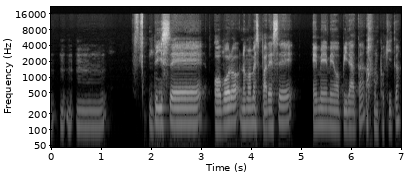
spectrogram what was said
mm, mm, mm, dice Oboro, no mames, parece MMO pirata, un poquito.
